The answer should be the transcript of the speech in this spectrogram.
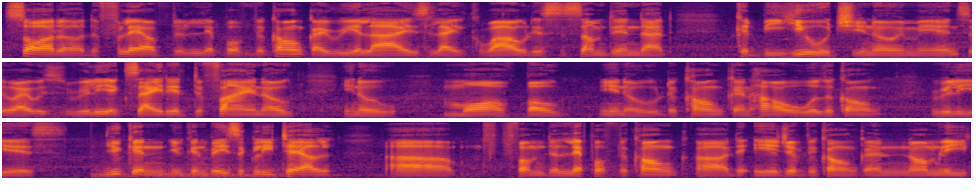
saw the, the flare of the lip of the conch, I realized like, wow, this is something that could be huge, you know what I mean? So I was really excited to find out, you know, more about, you know, the conch and how old the conch really is. You can you can basically tell uh, from the lip of the conch, uh, the age of the conch, and normally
